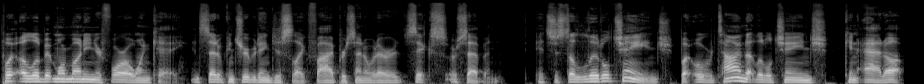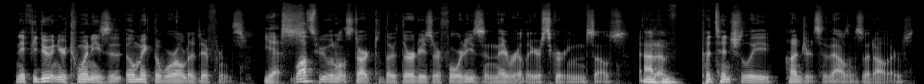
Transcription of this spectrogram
put a little bit more money in your 401k instead of contributing just like 5% or whatever, 6 or 7. It's just a little change, but over time that little change can add up. And if you do it in your 20s, it'll make the world a difference. Yes. Lots of people don't start till their 30s or 40s, and they really are screwing themselves out of potentially hundreds of thousands of dollars.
